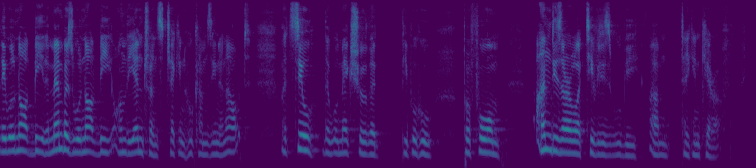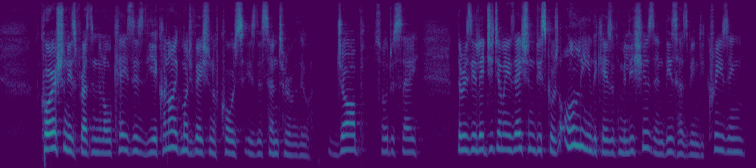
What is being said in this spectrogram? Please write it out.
they will not be, the members will not be on the entrance checking who comes in and out, but still they will make sure that people who perform undesirable activities will be um, taken care of. Coercion is present in all cases. The economic motivation, of course, is the center of the job, so to say. There is a legitimization discourse only in the case of militias, and this has been decreasing.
